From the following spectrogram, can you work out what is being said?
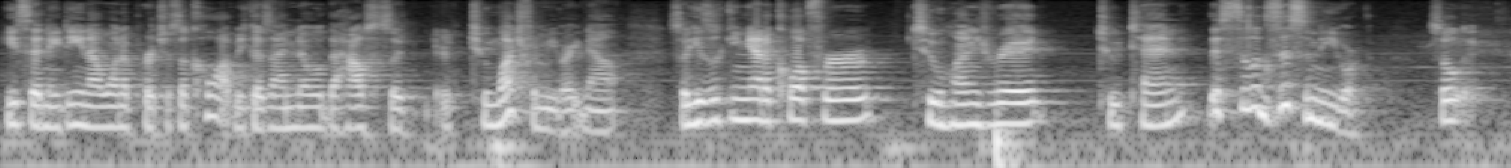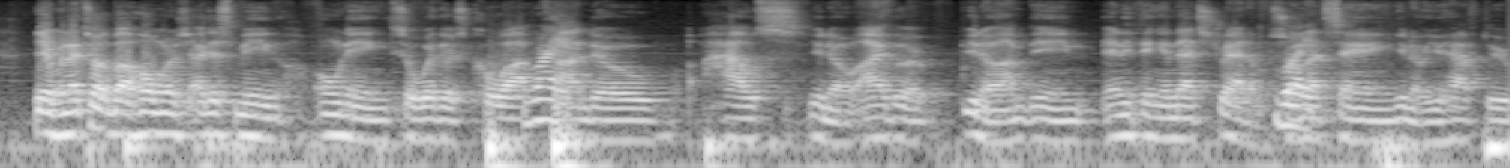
He said, Nadine, I want to purchase a co-op because I know the houses are, are too much for me right now. So he's looking at a co-op for 200, 210. This still exists in New York. So Yeah, when I talk about homeowners, I just mean owning. So whether it's co-op, Right. condo, house, you know, either, you know, I mean anything in that stratum. So Right. I'm not saying, you know, you have to,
